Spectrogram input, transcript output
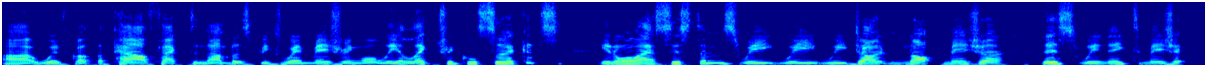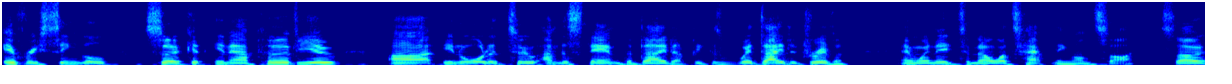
uh, we've got the power factor numbers because we're measuring all the electrical circuits in all our systems. We, we, we don't not measure this. We need to measure every single circuit in our purview uh, in order to understand the data because we're data driven and we need to know what's happening on site. So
